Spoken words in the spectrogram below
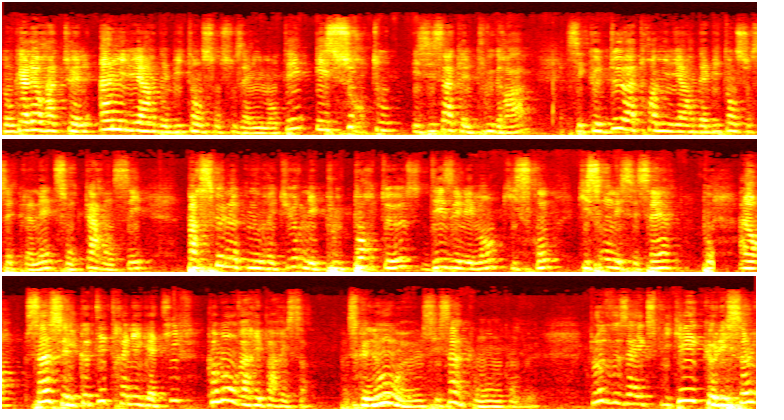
Donc à l'heure actuelle, 1 milliard d'habitants sont sous-alimentés et surtout, et c'est ça qui est le plus grave, c'est que 2 à 3 milliards d'habitants sur cette planète sont carencés parce que notre nourriture n'est plus porteuse des éléments qui, seront, qui sont nécessaires pour... Alors ça, c'est le côté très négatif. Comment on va réparer ça? Parce que nous, euh, c'est ça qu'on veut. Claude vous a expliqué que les sols,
